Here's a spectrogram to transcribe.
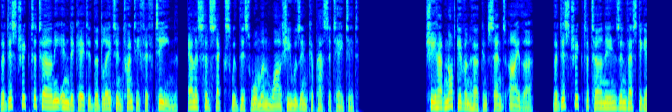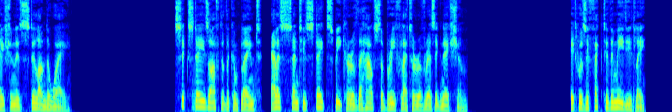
The district attorney indicated that late in 2015, Ellis had sex with this woman while she was incapacitated. She had not given her consent either. The district attorney's investigation is still underway. Six days after the complaint, Ellis sent his state Speaker of the House a brief letter of resignation. It was effective immediately.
